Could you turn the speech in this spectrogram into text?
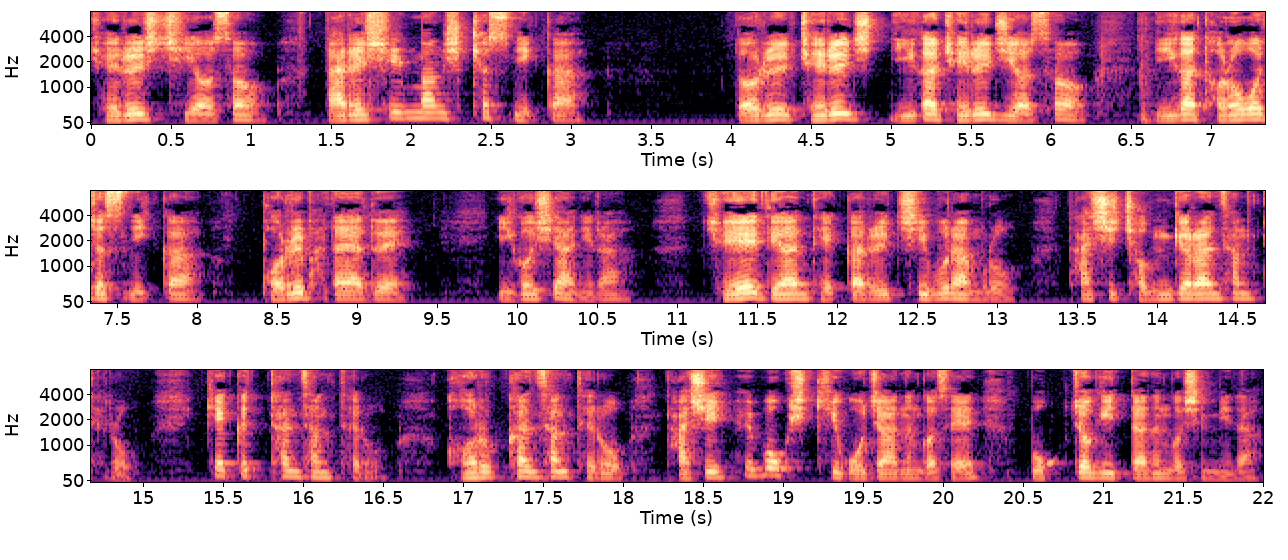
죄를 지어서 나를 실망시켰으니까 너를 죄를 네가 죄를 지어서 네가 더러워졌으니까 벌을 받아야 돼. 이것이 아니라 죄에 대한 대가를 지불함으로 다시 정결한 상태로 깨끗한 상태로 거룩한 상태로 다시 회복시키고자 하는 것에 목적이 있다는 것입니다.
